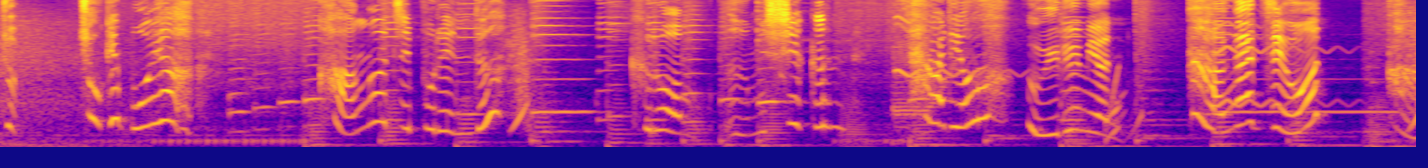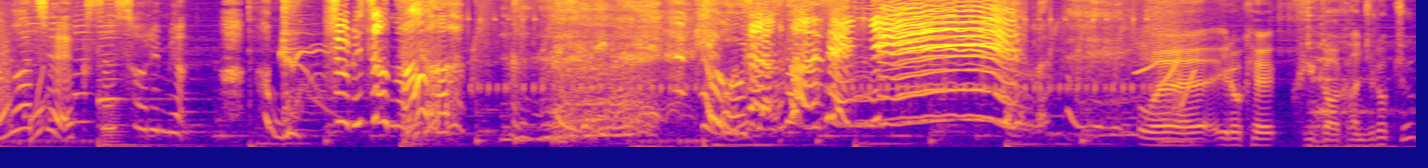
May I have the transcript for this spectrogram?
저, 저게 뭐야? 강아지 브랜드? 그럼 음 식은 사료? 의류면 강아지 옷? 강아지 액세서리면 목줄이잖아! 교장 선생님! 왜 이렇게 귀가 간지럽죠?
